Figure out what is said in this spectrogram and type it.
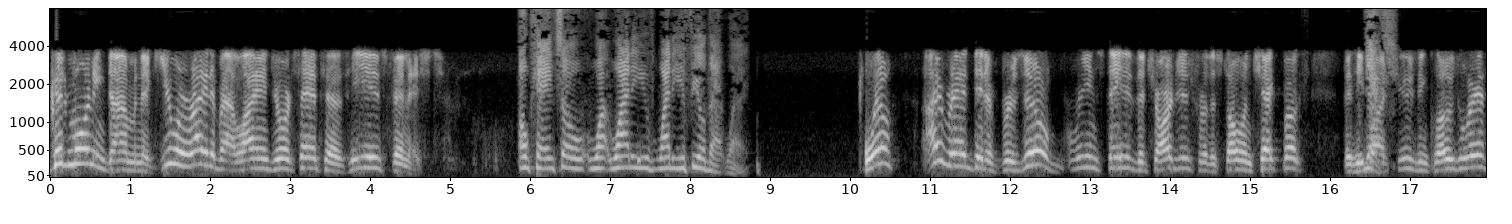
Good morning, Dominic. You were right about Lion George Santos. He is finished. Okay, so wh- why do you why do you feel that way? Well, I read that if Brazil reinstated the charges for the stolen checkbooks that he Yes. bought shoes and clothes with,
